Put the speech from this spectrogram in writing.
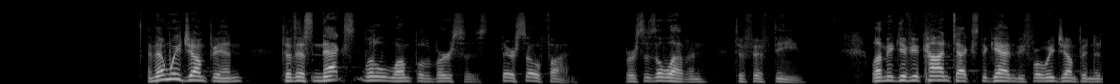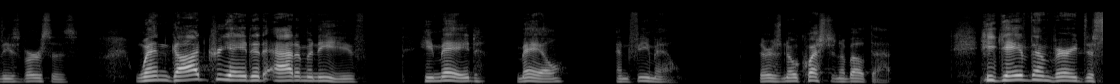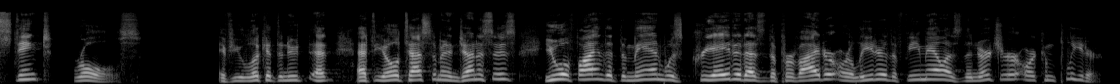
And then we jump in to this next little lump of verses. They're so fun. Verses 11 to 15. Let me give you context again before we jump into these verses. When God created Adam and Eve, he made male and female. There's no question about that. He gave them very distinct roles. If you look at the New at, at the Old Testament in Genesis, you will find that the man was created as the provider or leader, the female as the nurturer or completer.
